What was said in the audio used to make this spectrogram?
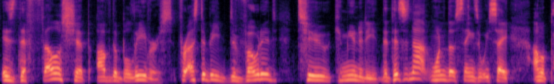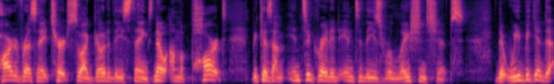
is the fellowship of the believers, for us to be devoted to community. That this is not one of those things that we say, I'm a part of Resonate Church, so I go to these things. No, I'm a part because I'm integrated into these relationships. That we begin to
